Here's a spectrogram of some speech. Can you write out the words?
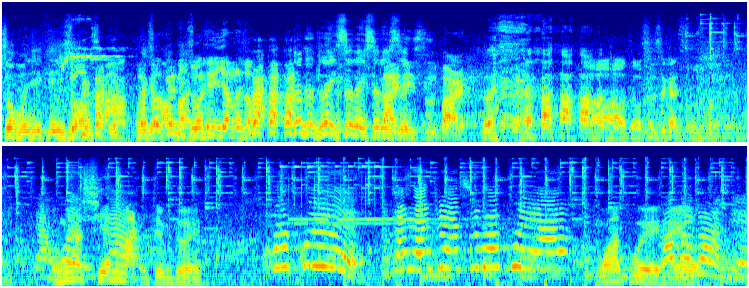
所以我们也可以 观察那个老板。跟你昨天一样那种。对对，类似类似类似。失败。对。好好好，走试试看。我们要先买，对不对？花贵，台南居然吃花贵啊！蛙贵花贵多少钱？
